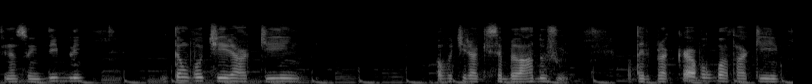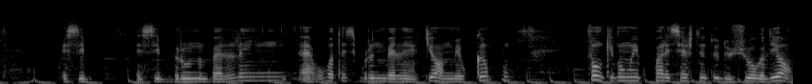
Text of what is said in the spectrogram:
finalização em drible. Então vou tirar aqui. Eu vou tirar aqui esse Belardo Júnior. Botar ele pra cá, vou botar aqui esse esse Bruno Belém. É, vou botar esse Bruno Belém aqui, ó, no meu campo. Vamos que vamos aparecer dentro do jogo ali, ó.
